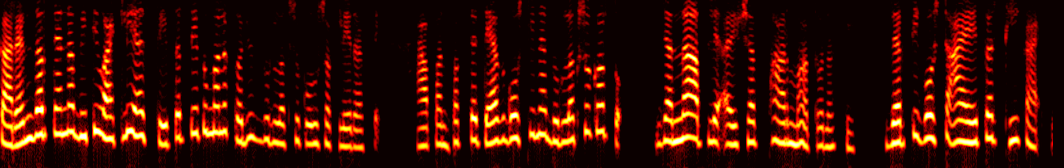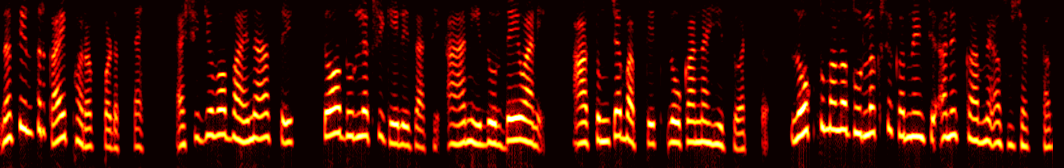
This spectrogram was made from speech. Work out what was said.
कारण जर त्यांना भीती वाटली असते तर ते तुम्हाला कधीच दुर्लक्ष करू शकले नसते. आपण फक्त त्याच गोष्टींना दुर्लक्ष करतो ज्यांना आपल्या आयुष्यात फार महत्त्व नसते. जर ती गोष्ट आहे तर ठीक आहे. नसेल तर काही फरक पडत नाही. अशी जेव्हा भावना असते तेव्हा दुर्लक्ष केले जाते आणि दुर्दैवाने आज तुमच्या बाबतीत लोकांना हेच वाटतं. लोक तुम्हाला दुर्लक्ष करण्याची अनेक कारणे असू शकतात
